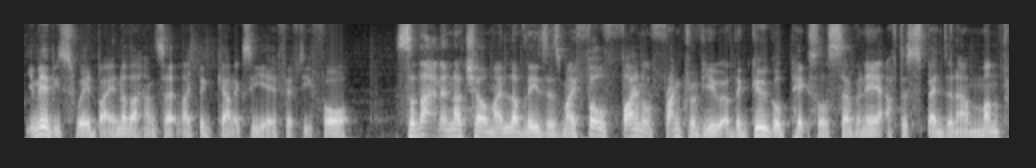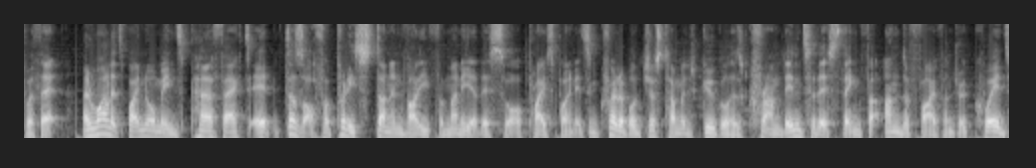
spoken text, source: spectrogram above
you may be swayed by another handset like the Galaxy A54. So that in a nutshell, my lovelies, is my full final frank review of the Google Pixel 7a after spending a month with it. And while it's by no means perfect, it does offer pretty stunning value for money at this sort of price point. It's incredible just how much Google has crammed into this thing for under 500 quid.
